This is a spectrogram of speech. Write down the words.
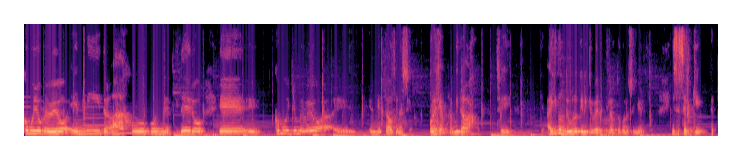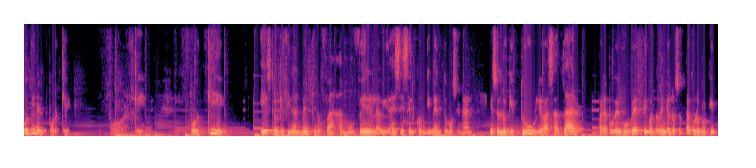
cómo yo me veo en mi trabajo, con el dinero, eh, cómo yo me veo eh, en mi estado financiero. Por ejemplo, en mi trabajo. ¿sí? Ahí donde uno tiene que ver el autoconocimiento. Ese es el qué. Después viene el por qué. ¿Por qué? ¿Por qué? Es lo que finalmente nos va a mover en la vida. Ese es el condimento emocional. Eso es lo que tú le vas a dar para poder moverte cuando vengan los obstáculos, porque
